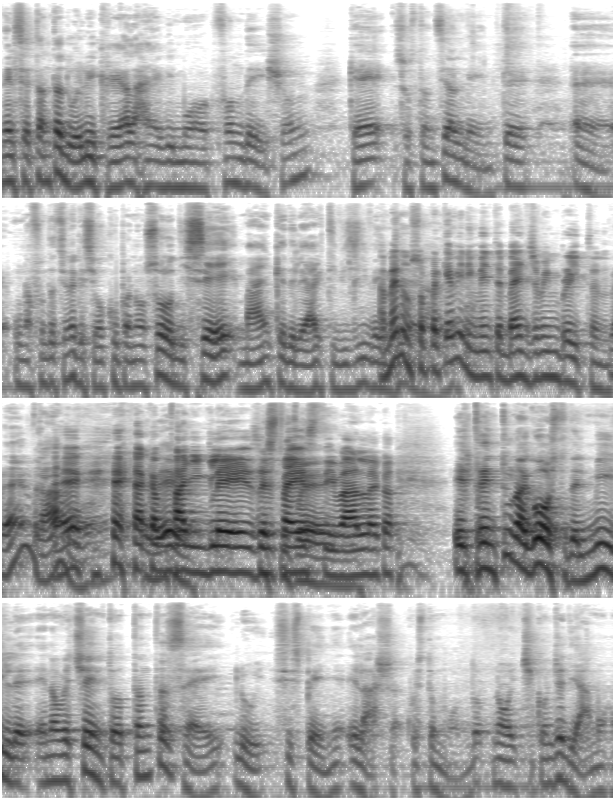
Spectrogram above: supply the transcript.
nel 72 lui crea la Henry Moore Foundation, che è sostanzialmente eh, una fondazione che si occupa non solo di sé, ma anche delle arti visive. A me non so generale. perché viene in mente Benjamin Britten. Eh, bravo. Eh, È la campagna vero. inglese, il festival. E il 31 agosto del 1986 lui si spegne e lascia questo mondo. Noi ci congediamo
